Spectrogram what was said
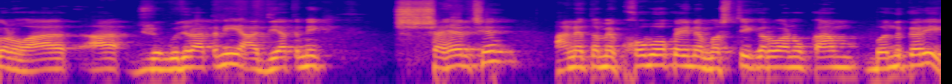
ગણો. આ આ ગુજરાતની આધ્યાત્મિક શહેર છે આને તમે ખોબો કહીને મસ્તી કરવાનું કામ બંધ કરી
